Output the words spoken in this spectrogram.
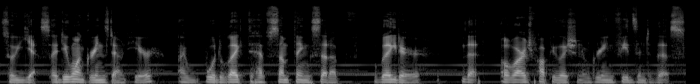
So yes, I do want greens down here. I would like to have something set up later that a large population of green feeds into this.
